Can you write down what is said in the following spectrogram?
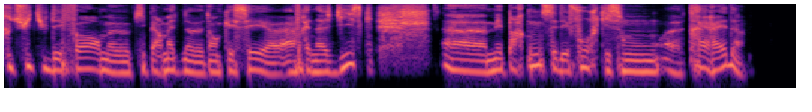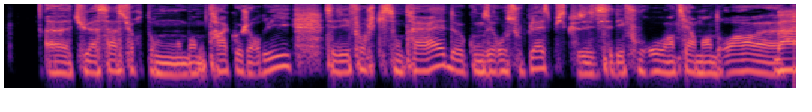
tout de suite eu des formes qui permettent d'encaisser un freinage disque. mais par contre, c'est des fourches qui sont très raides euh, tu as ça sur ton bomb track aujourd'hui. C'est des fourches qui sont très raides, qui ont zéro souplesse puisque c'est des fourreaux entièrement droits. Euh. Bah,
